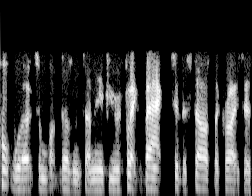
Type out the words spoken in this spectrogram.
what works and what doesn't. I mean, if you reflect back to the start of the crisis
